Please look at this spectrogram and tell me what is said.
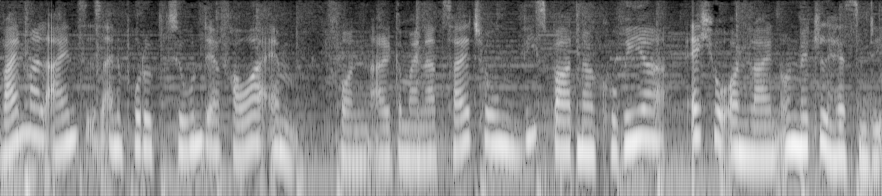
Weinmal 1 ist eine Produktion der VRM von Allgemeiner Zeitung, Wiesbadener Kurier, Echo Online und Mittelhessen.de.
